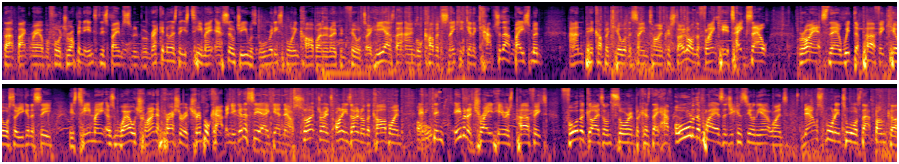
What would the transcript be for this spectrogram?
that back rail before dropping into this basement, but recognized that his teammate SLG was already spawning Carbine in open field, so he has that angle covered. Snakey going to capture that basement and pick up a kill at the same time. Cristola on the flank here takes out Riots there with the perfect kill, so you're going to see his teammate as well trying to pressure a triple cap, and you're going to see it again now. Snipe Drone's on his own on the Carbine. Oh. Anything, even a trade here is perfect for the guys on Soaring because they have all of the players, as you can see on the outlines, now spawning towards that bunker,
